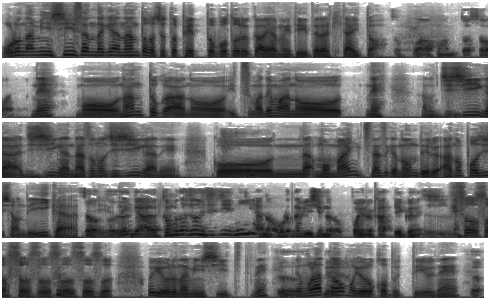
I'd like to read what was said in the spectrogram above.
オロナミン C さんだけはなんとかちょっとペットボトル化はやめていただきたいと。そこは本当そう。ね。もう、なんとかあの、いつまでもあの、ね、あの、じじいが、じじいが、謎のじじいがね、こう、な、もう毎日なぜか飲んでるあのポジションでいいからってそうそうう。ね。で、あの友達のじじいに、あの、オロナミン C の6本色買っていくのじじいね。そうそうそうそうそうそうそう。おい、オロナミン C って言ってね。そうで、もらった方も喜ぶっていうねそう。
